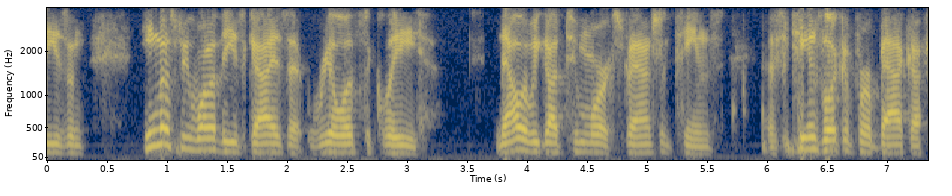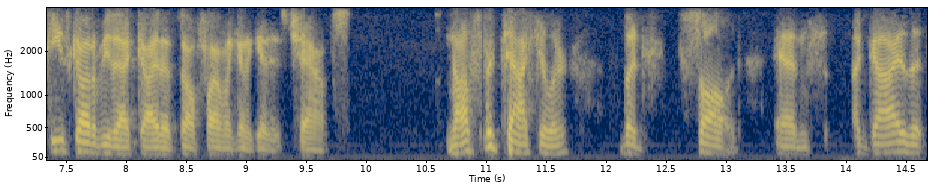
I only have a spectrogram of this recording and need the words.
season. He must be one of these guys that realistically, now that we got two more expansion teams, if the team's looking for a backup, he's got to be that guy that's now finally going to get his chance. Not spectacular, but solid, and a guy that's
